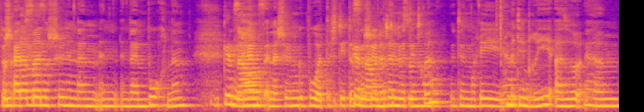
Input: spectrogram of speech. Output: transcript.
Das beschreibst man, du so schön in deinem, in, in deinem Buch, ne? Genau. Das Geheimnis einer schönen Geburt. Da steht das genau, so schön drin, mit, so dem, drin mit dem Reh. Ja. Mit dem Reh, also ja. ähm,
